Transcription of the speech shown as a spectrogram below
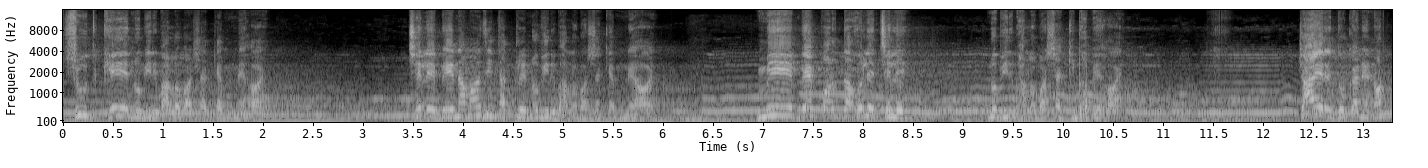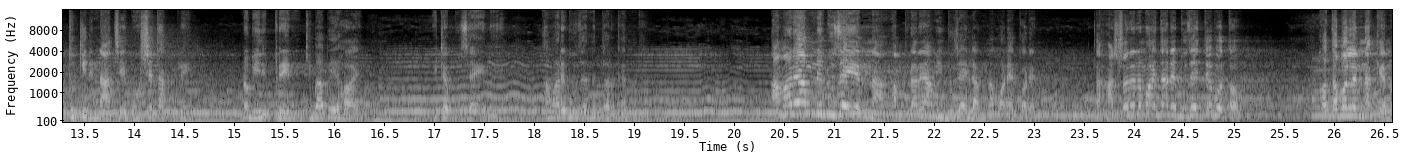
সুদ খেয়ে নবীর ভালোবাসা কেমনে হয়? ছেলে বেনামাজি থাকলে নবীর ভালোবাসা কেমনে হয়? মেয়ে বেপর্দা হলে ছেলে নবীর ভালোবাসা কীভাবে হয়? চায়ের দোকানে নর্তকীর নাচে বসে থাকলে নবীর প্রেম কীভাবে হয়? এটা বুঝাইনি আমারে বুঝানোর দরকার নেই। আমারে আপনি বুঝাইয়েন না। আপনারে আমি বুঝাইলাম না, মনে করেন। তা হাসরের ময়দানে বুঝাইতে হব তো? কথা বলেন না কেন?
